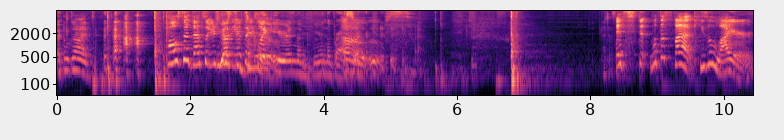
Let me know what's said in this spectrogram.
oh god. Paul said that's what you're supposed you have to, to do. click. You're in the you're in the browser. Oh, oops. That It's st- what the fuck? He's a liar.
